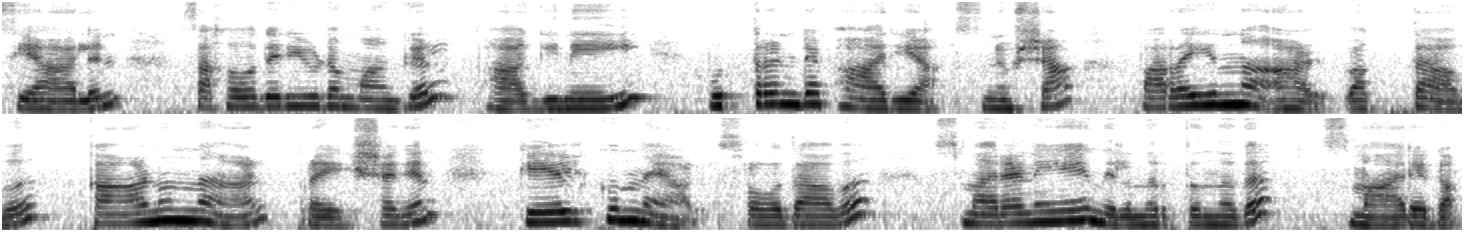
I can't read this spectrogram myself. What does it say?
സ്യാലൻ സഹോദരിയുടെ മകൾ ഭാഗിനേയി പുത്രന്റെ ഭാര്യ സ്നുഷ പറയുന്ന ആൾ വക്താവ് കാണുന്ന ആൾ പ്രേക്ഷകൻ കേൾക്കുന്നയാൾ ശ്രോതാവ് സ്മരണയെ നിലനിർത്തുന്നത് സ്മാരകം.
